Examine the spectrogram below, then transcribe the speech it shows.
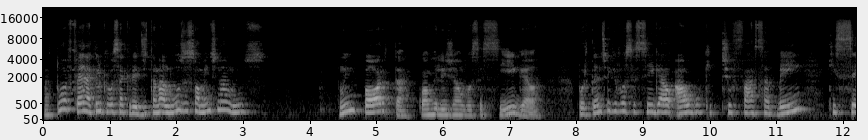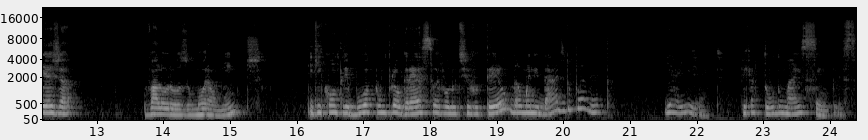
Na tua fé, naquilo que você acredita, na luz e somente na luz. Não importa qual religião você siga, o importante é que você siga algo que te faça bem, que seja valoroso moralmente e que contribua para um progresso evolutivo teu, da humanidade e do planeta. E aí, gente, fica tudo mais simples.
